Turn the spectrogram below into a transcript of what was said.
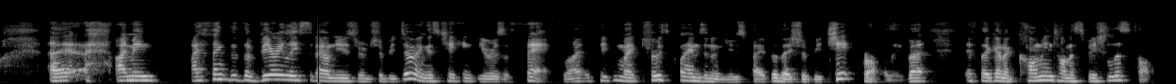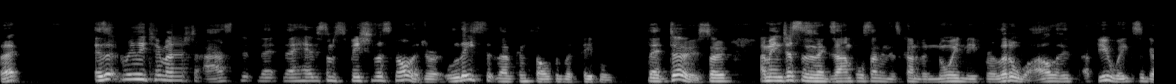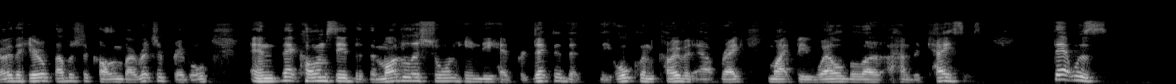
Uh, I mean, I think that the very least that our newsroom should be doing is checking errors of fact, right? If people make truth claims in a newspaper, they should be checked properly. But if they're going to comment on a specialist topic, is it really too much to ask that, that they have some specialist knowledge, or at least that they've consulted with people that do? So, I mean, just as an example, something that's kind of annoyed me for a little while, a few weeks ago, the Herald published a column by Richard Prebble, and that column said that the modeller Shaun Hendy had predicted that the Auckland COVID outbreak might be well below 100 cases. That was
